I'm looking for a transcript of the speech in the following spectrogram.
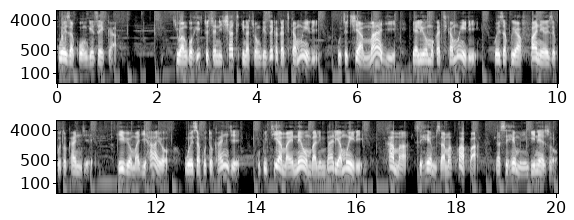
kuweza kuongezeka. Kiwango hicho cha nishati kinachoongezeka katika mwili huchochea maji yaliyomo katika mwili kuweza kuyafanya yaweze kutoka nje. Hivyo maji hayo huweza kutoka nje kupitia maeneo mbalimbali ya mwili kama sehemu za makwapa na sehemu nyinginezo.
